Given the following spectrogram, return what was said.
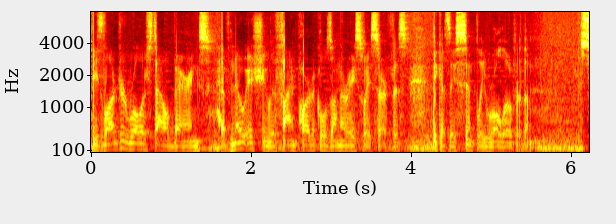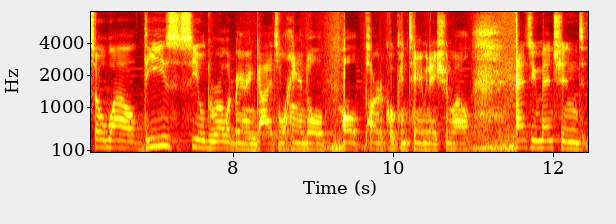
These larger roller style bearings have no issue with fine particles on the raceway surface because they simply roll over them. So while these sealed roller bearing guides will handle all particle contamination well, as you mentioned,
